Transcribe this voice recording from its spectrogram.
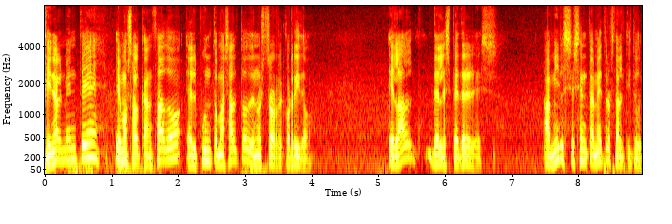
Finalmente hemos alcanzado el punto más alto de nuestro recorrido, el Alt de Les Pedreres, a 1060 metros de altitud.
